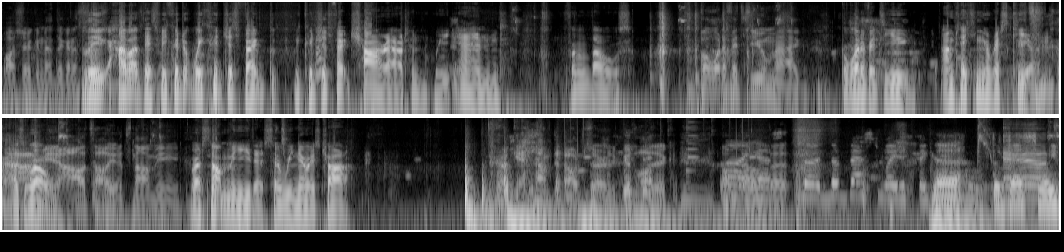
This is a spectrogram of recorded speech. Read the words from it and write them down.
Watch, they're gonna they're gonna. Blue, how about this? We could we could just vote we could just vote Char out and we end for the lols. But what if it's you, Mag? But what if it's you? I'm taking a risk here It's- as I well. mean, I'll tell you, it's not me. Well, it's not me either, so we know it's Char. okay, I'm down. Sure, good logic. I'm Ah, down yes. with that. The, the best way to figure The the best way.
